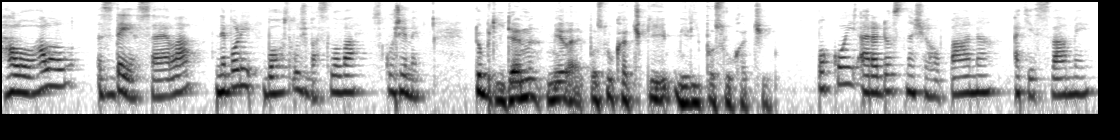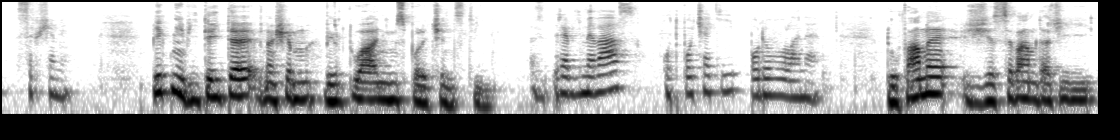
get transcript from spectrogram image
Halo, halo, zde je Séla, neboli bohoslužba slova s kuřimi. Dobrý den, milé posluchačky, milí posluchači. Pokoj a radost našeho pána, ať je s vámi se všemi. Pěkně vítejte v našem virtuálním společenství. Zdravíme vás od počatí podovolené. Doufáme, že se vám daří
